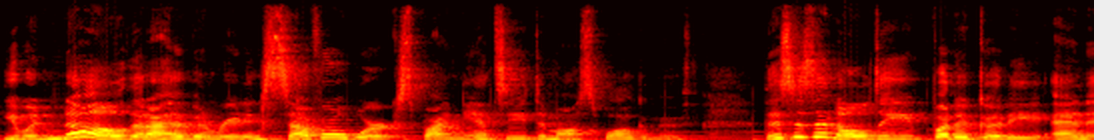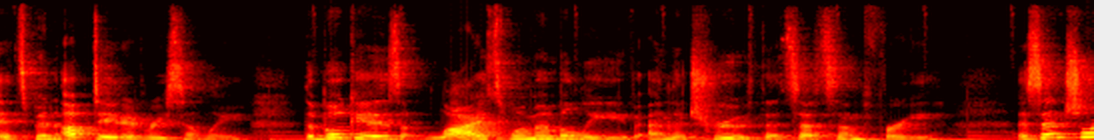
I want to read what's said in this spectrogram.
you would know that I have been reading several works by Nancy DeMoss Wolgemuth. This is an oldie but a goodie, and it's been updated recently. The book is Lies Women Believe and the Truth That Sets Them Free. Essentially,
